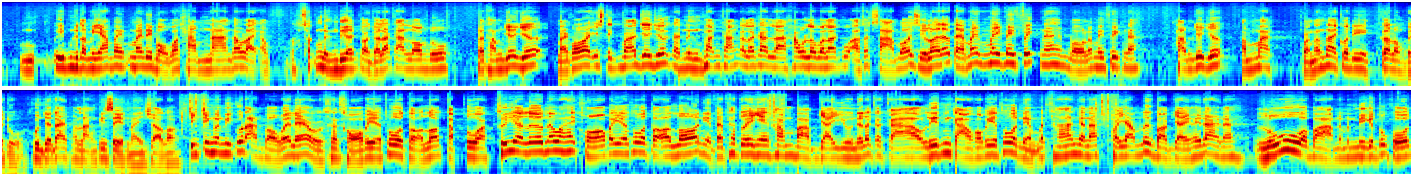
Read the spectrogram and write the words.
ำอิบนุตมียะไม่ไม่ได้บอกว่าทำนานเท่าไหร่เอาสักหนึ่งเดือนก่อนกันแล้วกันลองดูเราทำเยอะๆ หมายความว่าอิสติกบาเยอะๆกันหนึ่งพันครั้งกันแล้วกันลาเฮาลาวะลากูอาสักสามร้อยสี่ร้อยแล้วแต่ไม่ไม่ไม่ฟิกนะ บอกแล้วไม่ฟิกนะทำเยอะๆทำมาก กว่านั้นได้ก็ดีก็ลองไปดู คุณจะได้พลังพิเศษมาอินชาอัลลอฮ์จริง ๆ มันมีกุรอานบอกไว้แล้ว ขอไปโทษต่ออัลลอฮ์กับตัว คืออย่าลืมนะว่าให้ขอไปโทษต่ออัลลอฮ์เนี่ยแต่ถ้าตัวเองยังทำบาปใหญ่อยู่เนี่ยแล้วก็กาวลิ้นกาวขอไปโทษเนี่ยมันค้านกันนะพยายามเลิกบาปใหญ่ให้ได้นะ รู้ว่าบาปเนี่ยมันมีกันทุกคน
